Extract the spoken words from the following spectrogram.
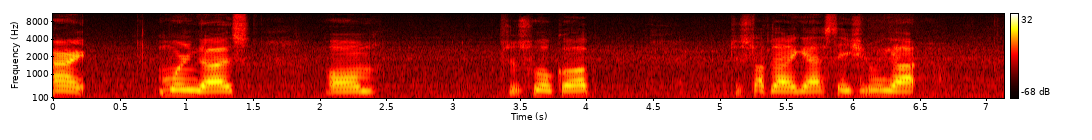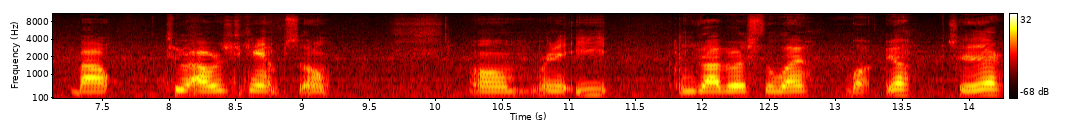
Alright, morning guys. Um, just woke up. Just stopped at a gas station. We got about two hours to camp, so um, we're gonna eat and drive the rest of the way. But yeah, see you there.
